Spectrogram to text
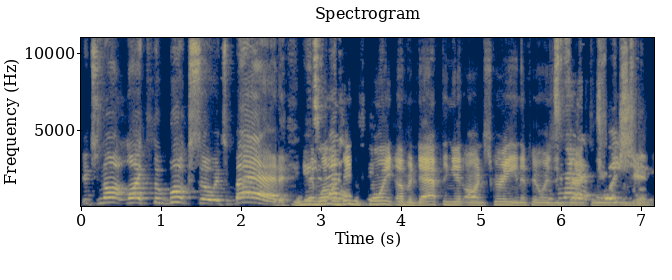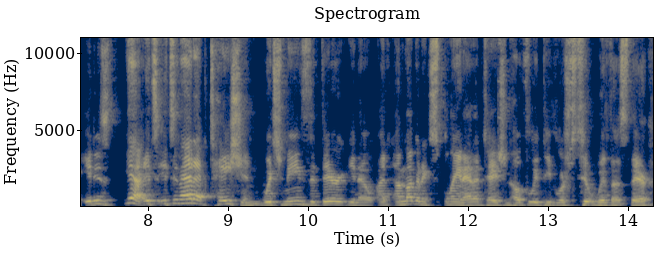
it's not like the book, so it's bad. And It's then an what would be the point of adapting it on screen if it was it's an exactly like the book? adaptation. It is, yeah, it's it's an adaptation, which means that they're, you know, I, I'm not going to explain adaptation. Hopefully, people are still with us there.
